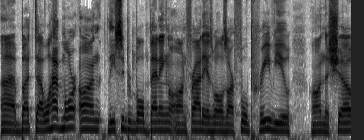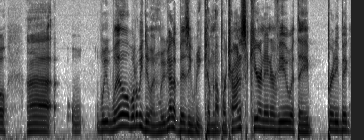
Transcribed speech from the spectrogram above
Uh, but uh, we'll have more on the Super Bowl betting on Friday, as well as our full preview on the show. Uh, we will. What are we doing? We've got a busy week coming up. We're trying to secure an interview with a pretty big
